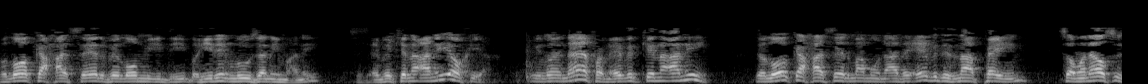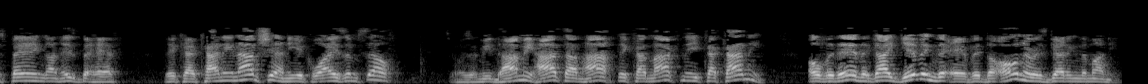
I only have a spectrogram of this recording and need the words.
V'lo kahaser v'lo midi, but he didn't lose any money. Says Eved Kenani yochiach. We learn that from Eved Kenani. The lo kahaser mamuna. The Eved is not paying. Someone else is paying on his behalf. The kakani nafshi, and he acquires himself. So midami hatam hach de kamakni kakani. Over there, the guy giving the Eved, the owner, is getting the money.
